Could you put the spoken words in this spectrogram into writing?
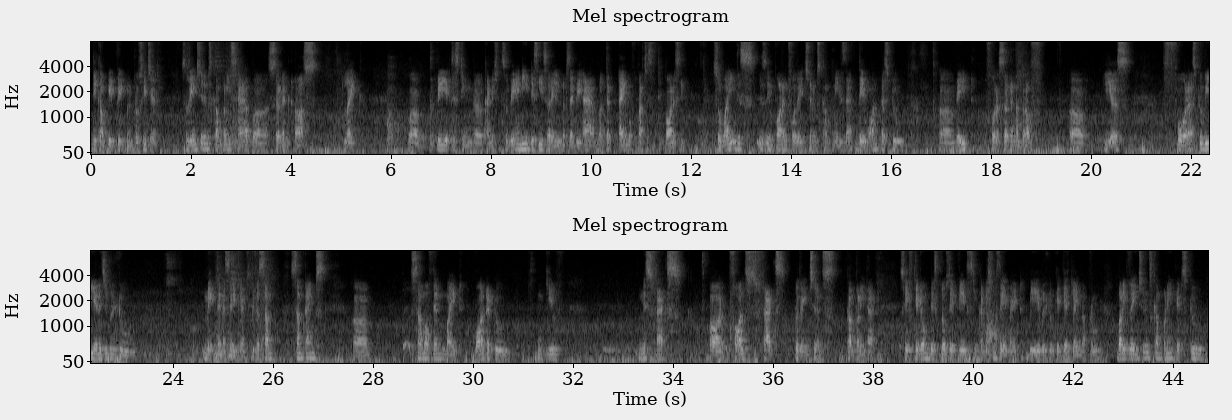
the complete treatment procedure. So the insurance companies have a certain clause like uh, the pre-existing uh, conditions. So any disease or ailments that we have at the time of purchase of the policy. So why this is important for the insurance company is that they want us to uh, wait for a certain number of uh, years for us to be eligible to make the necessary claims because some sometimes uh, some of them might wanted to give misfacts or false facts to the insurance company that so if they don't disclose their pre-existing conditions they might be able to get their claim approved. But if the insurance company gets to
